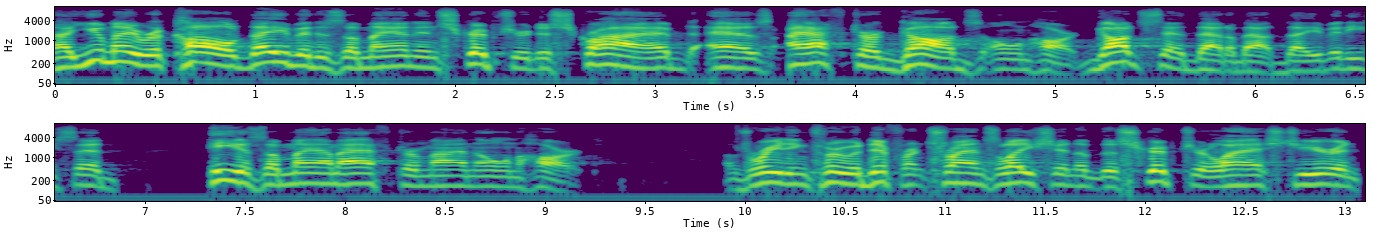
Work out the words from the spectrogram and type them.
Now, you may recall David is a man in Scripture described as after God's own heart. God said that about David. He said, He is a man after mine own heart. I was reading through a different translation of the Scripture last year, and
